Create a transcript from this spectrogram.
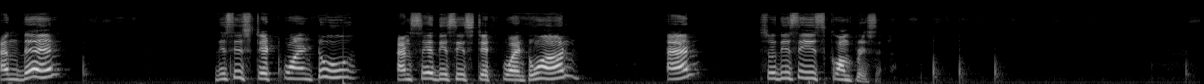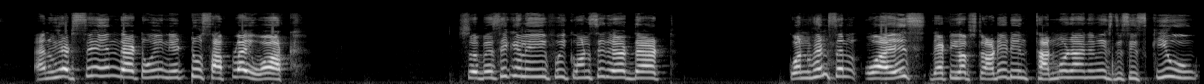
and then this is state point 2 and say this is state point 1 and so this is compressor. And we had seen that we need to supply work. So, basically if we consider that convention wise that you have studied in thermodynamics this is Q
